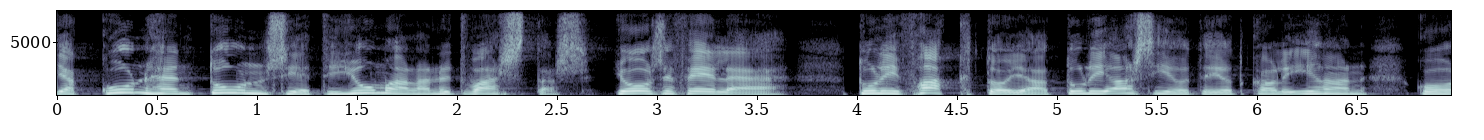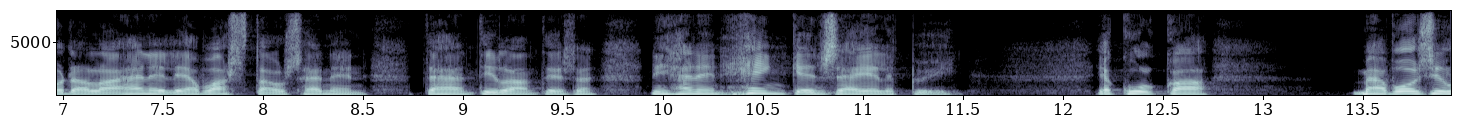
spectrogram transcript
Ja kun hän tunsi, että Jumala nyt vastasi, Joosef elää, tuli faktoja, tuli asioita, jotka oli ihan kohdallaan hänelle ja vastaus hänen tähän tilanteeseen, niin hänen henkensä elpyi. Ja kuulkaa, mä voisin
